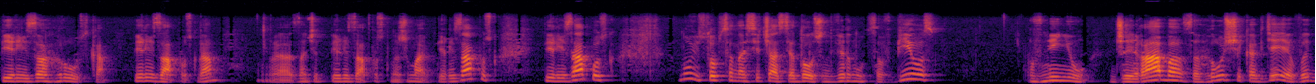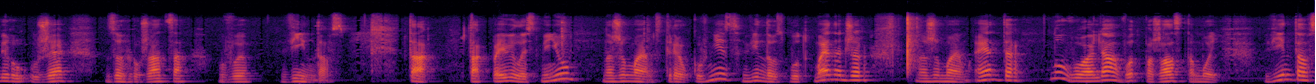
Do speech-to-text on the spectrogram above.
перезагрузка, перезапуск, да. Э, значит, перезапуск, нажимаем перезапуск перезапуск. Ну и, собственно, сейчас я должен вернуться в BIOS, в меню JRAB, загрузчика, где я выберу уже загружаться в Windows. Так, так появилось меню. Нажимаем стрелку вниз, Windows Boot Manager, нажимаем Enter. Ну, вуаля, вот, пожалуйста, мой Windows.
